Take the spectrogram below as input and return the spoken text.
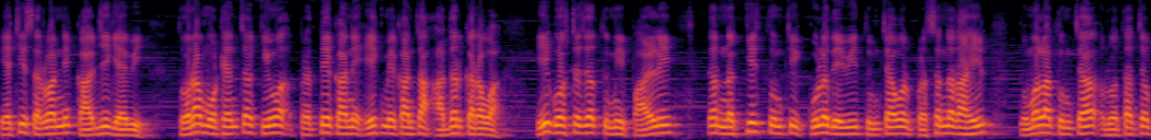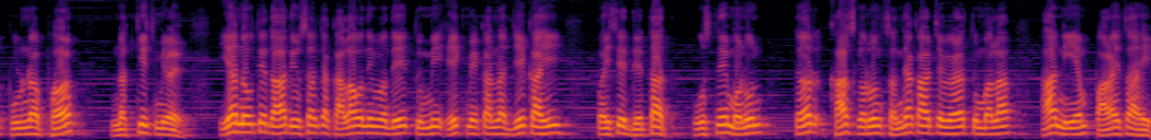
याची सर्वांनी काळजी घ्यावी. थोरा मोठ्यांचा किंवा प्रत्येकाने एकमेकांचा आदर करावा. ही गोष्ट जर तुम्ही पाळली तर नक्कीच तुमची कुलदेवी तुमच्यावर प्रसन्न राहील. तुम्हाला तुमच्या व्रताचं पूर्ण फळ नक्कीच मिळेल. या नऊ ते दहा दिवसांच्या कालावधीमध्ये तुम्ही एकमेकांना जे काही पैसे देतात उसने म्हणून तर खास करून संध्याकाळच्या वेळात तुम्हाला हा नियम पाळायचा आहे.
